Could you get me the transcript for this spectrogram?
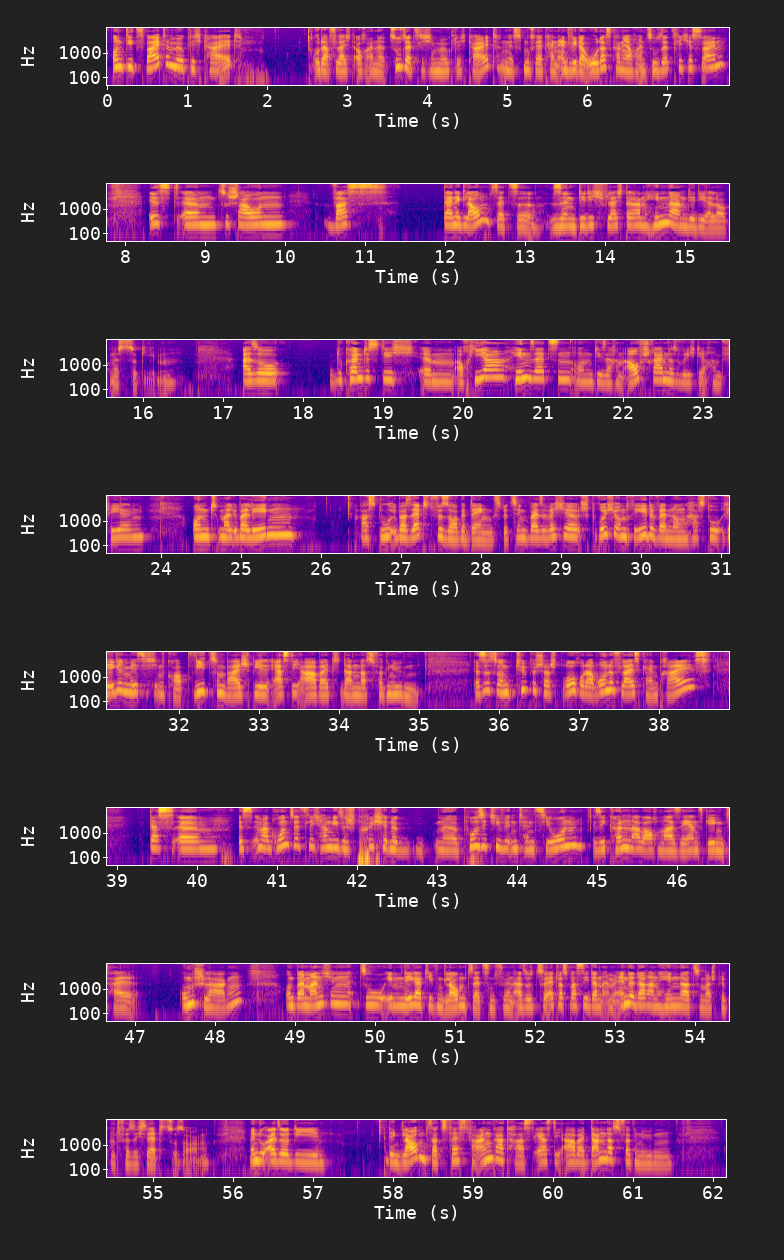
Und die zweite Möglichkeit, oder vielleicht auch eine zusätzliche Möglichkeit, es muss ja kein Entweder-Oder, es kann ja auch ein zusätzliches sein, ist ähm, zu schauen, was deine Glaubenssätze sind, die dich vielleicht daran hindern, dir die Erlaubnis zu geben. Also du könntest dich ähm, auch hier hinsetzen und die Sachen aufschreiben, das würde ich dir auch empfehlen, und mal überlegen, was du über Selbstfürsorge denkst, beziehungsweise welche Sprüche und Redewendungen hast du regelmäßig im Kopf, wie zum Beispiel erst die Arbeit, dann das Vergnügen. Das ist so ein typischer Spruch oder ohne Fleiß kein Preis das ähm, ist immer grundsätzlich, haben diese Sprüche eine, eine positive Intention. Sie können aber auch mal sehr ins Gegenteil umschlagen und bei manchen zu eben negativen Glaubenssätzen führen, also zu etwas, was sie dann am Ende daran hindert, zum Beispiel gut für sich selbst zu sorgen. Wenn du also die, den Glaubenssatz fest verankert hast, erst die Arbeit, dann das Vergnügen,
